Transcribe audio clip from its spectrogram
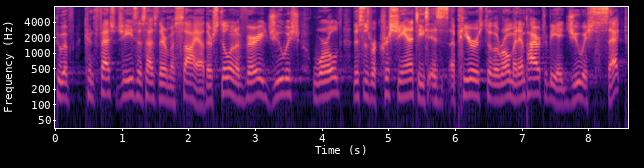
who have confessed Jesus as their Messiah. They're still in a very Jewish world. This is where Christianity is, appears to the Roman Empire to be a Jewish sect.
